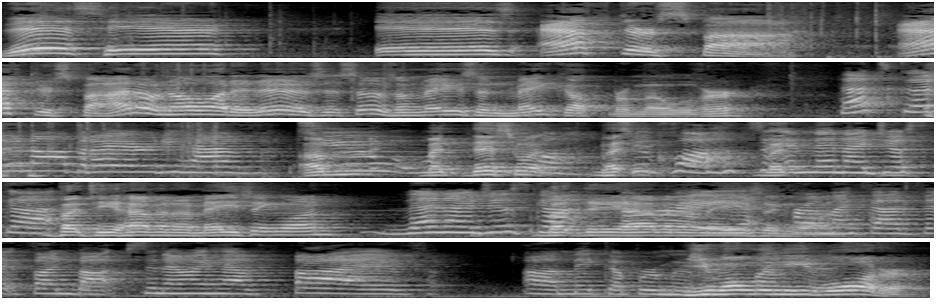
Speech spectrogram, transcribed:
This here is After Spa. After Spa. I don't know what it is. It says amazing makeup remover. That's good and all, but I already have two. Um, but this two one- but- two cloths, but- and then I just got. But do you have an amazing one? then I just got but do you have an three amazing from one? my FabFitFun box, so now I have five uh, makeup removers. You only need water.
